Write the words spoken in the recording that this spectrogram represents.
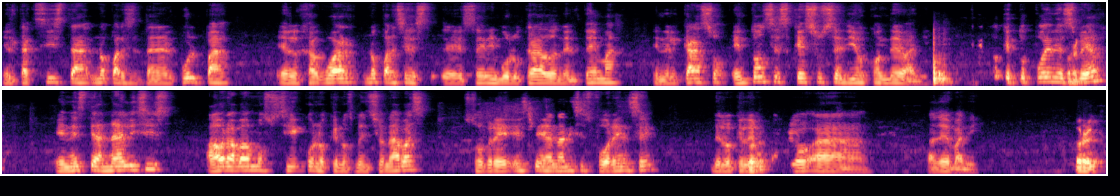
el taxista no parece tener culpa, el jaguar no parece eh, ser involucrado en el tema, en el caso. Entonces, ¿qué sucedió con Devani? ¿Qué es lo que tú puedes ver en este análisis. Ahora vamos sí con lo que nos mencionabas sobre este análisis forense de lo que le ocurrió a, a Devani. Correcto.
